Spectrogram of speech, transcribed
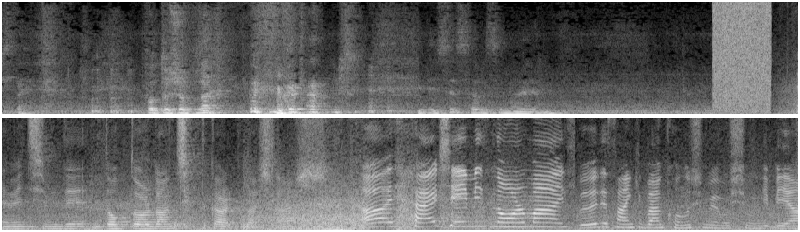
İşte. Photoshop'la. Neyse sarısını verelim. Evet şimdi doktordan çıktık arkadaşlar. Ay her şeyimiz normal. Böyle de sanki ben konuşmuyormuşum gibi ya.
